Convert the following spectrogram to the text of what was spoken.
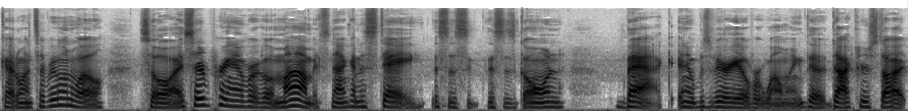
God wants everyone well. So I started praying over, going, "Mom, it's not going to stay. This is this is going back," and it was very overwhelming. The doctors thought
